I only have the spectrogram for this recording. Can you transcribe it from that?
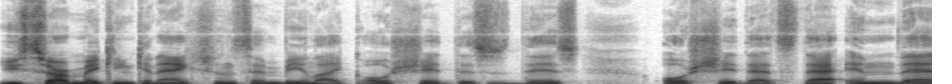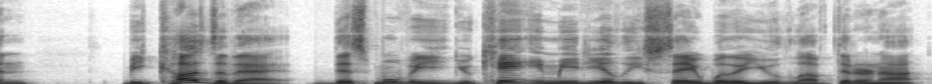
you start making connections and being like, oh shit, this is this. Oh shit, that's that. And then because of that, this movie, you can't immediately say whether you loved it or not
